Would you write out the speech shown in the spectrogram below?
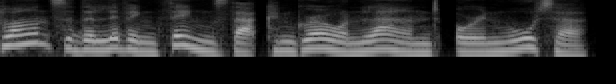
Plants are the living things that can grow on land or in water.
